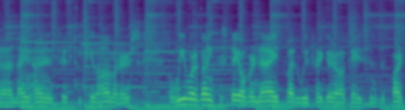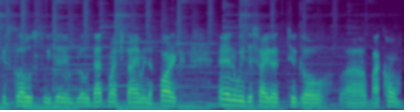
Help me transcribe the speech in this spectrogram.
uh, 950 kilometers. We were going to stay overnight but we figured okay since the park is closed we didn't blow that much time in the park and we decided to go uh, back home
